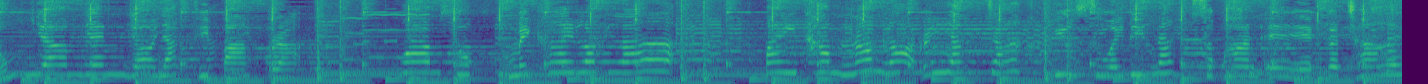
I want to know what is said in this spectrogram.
ชมยามเย็นยอยักษ์ที่ปากประ ความสุขไม่เคยลดละ ไปทำน้ำเลาะหรือยังจ๊ะวิวสวยดีนักสะพานเอกชัย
